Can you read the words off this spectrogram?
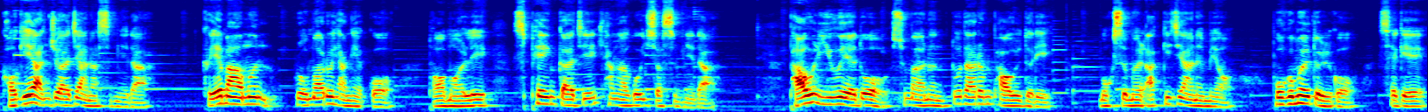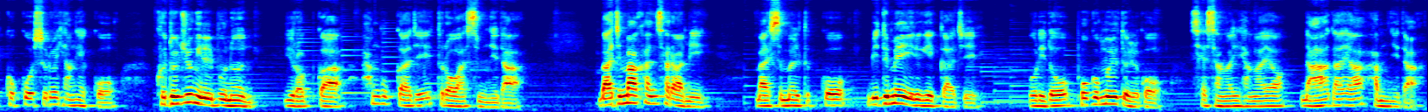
거기에 안주하지 않았습니다. 그의 마음은 로마로 향했고 더 멀리 스페인까지 향하고 있었습니다. 바울 이후에도 수많은 또 다른 바울들이 목숨을 아끼지 않으며 복음을 들고 세계 곳곳으로 향했고 그들 중 일부는 유럽과 한국까지 들어왔습니다. 마지막 한 사람이 말씀을 듣고 믿음에 이르기까지 우리도 복음을 들고 세상을 향하여 나아가야 합니다.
